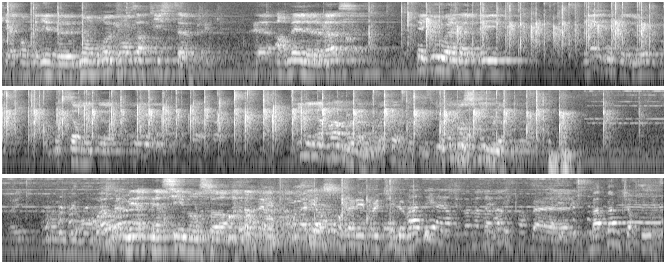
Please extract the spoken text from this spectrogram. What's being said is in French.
qui est accompagné de nombreux grands artistes. Euh, Armel à la basse, Caillou à la batterie, Greg au piano, notre serviteur. Inénarrable, impossible. Merci et bonsoir. On a les petits, le Ah bah, ma femme surtout.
